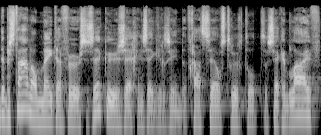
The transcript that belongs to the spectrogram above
er bestaan al metaverses, hè, kun je zeggen in zekere zin. Dat gaat zelfs terug tot Second Life.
